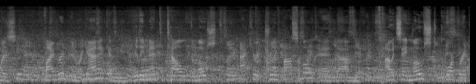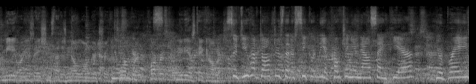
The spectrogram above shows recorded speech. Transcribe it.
was vibrant and organic and really meant to tell the most accurate truth possible. And um, I would say most corporate media organizations that is no longer true. The No corporate, longer. corporate media has taken over. So do you have doctors that are secretly approaching you now saying, Pierre, you're brave,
